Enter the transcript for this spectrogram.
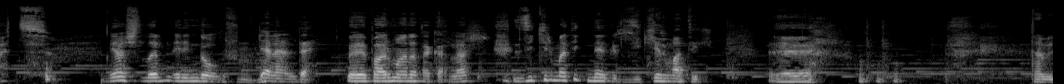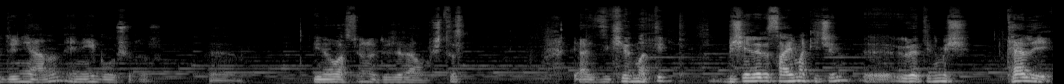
Evet. Yaşlıların elinde olur genelde. Böyle parmağına takarlar. Zikirmatik nedir? Zikirmatik. Ee, tabii dünyanın en iyi buluşudur. Ee, inovasyon ödülleri almıştır. Yani zikirmatik bir şeyleri saymak için e, üretilmiş tally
